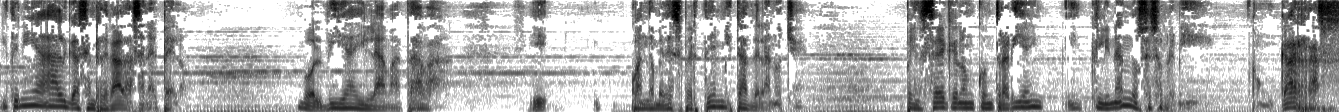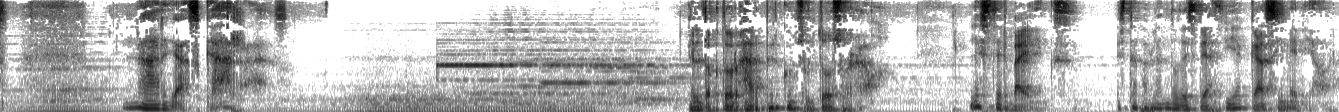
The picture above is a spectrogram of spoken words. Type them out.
y tenía algas enredadas en el pelo. Volvía y la mataba. Y cuando me desperté en mitad de la noche, pensé que lo encontraría inclinándose sobre mí, con garras, largas garras. El doctor Harper consultó su reloj. Lester Billings estaba hablando desde hacía casi media hora.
